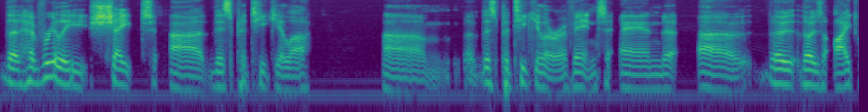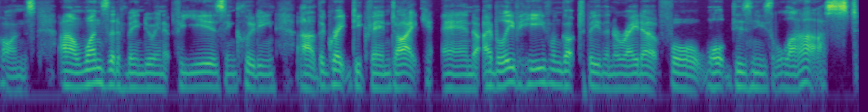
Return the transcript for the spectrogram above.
that have really shaped uh, this particular um, this particular event and uh, those icons, uh, ones that have been doing it for years, including uh, the great Dick Van Dyke. And I believe he even got to be the narrator for Walt Disney's last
